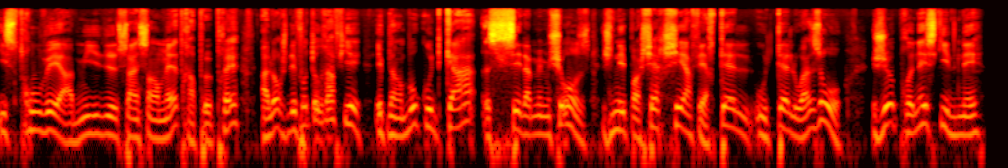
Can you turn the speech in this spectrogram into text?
il se trouvait à 1500 mètres à peu près. Alors je l'ai photographié. Et dans beaucoup de cas, c'est la même chose. Je n'ai pas cherché à faire tel ou tel oiseau. Je prenais ce qui venait.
